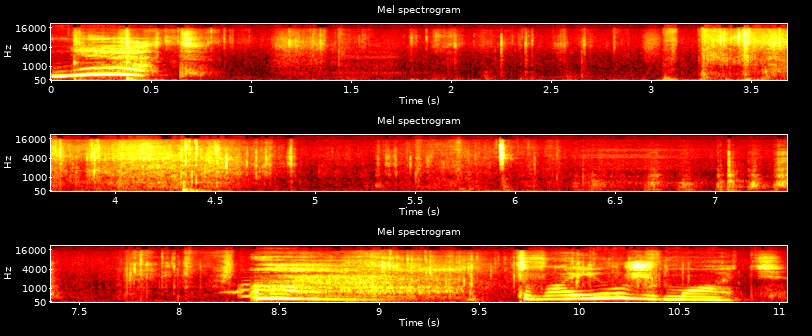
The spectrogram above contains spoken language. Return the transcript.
Ні. Твою ж мать.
